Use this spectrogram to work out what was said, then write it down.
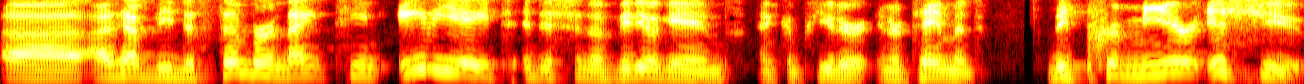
uh, I have the December 1988 edition of Video Games and Computer Entertainment, the premiere issue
